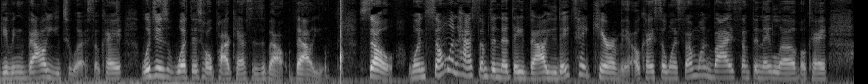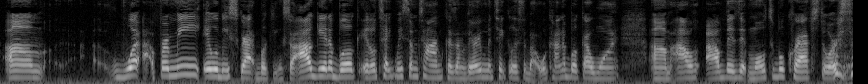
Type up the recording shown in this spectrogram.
giving value to us, okay? Which is what this whole podcast is about value. So, when someone has something that they value, they take care of it, okay? So, when someone buys something they love, okay, um, what for me it would be scrapbooking. So i'll get a book. It'll take me some time because i'm very meticulous about what kind of book i want. Um, i'll i'll visit multiple craft stores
